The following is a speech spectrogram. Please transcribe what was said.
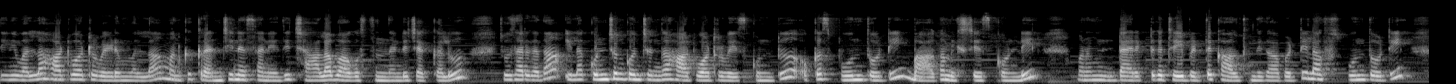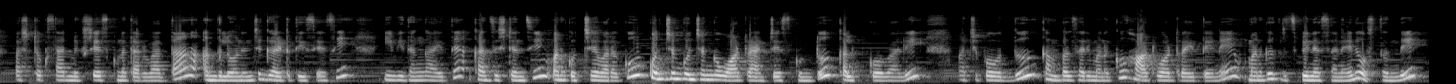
దీనివల్ల హాట్ వాటర్ వేయడం వల్ల మనకు క్రంచీనెస్ అనేది చాలా బాగొస్తుందండి చెక్కలు. చూసారు కదా ఇలా కొంచెం కొంచెంగా హాట్ వాటర్ వేసుకుంటూ ఒక స్పూన్ తోటి బాగా మిక్స్ చేసుకోండి. మనం డైరెక్ట్గా చేయి పెడితే కాలుతుంది కాబట్టి ఇలా స్పూన్ తోటి ఫస్ట్ ఒకసారి మిక్స్ చేసుకున్న తర్వాత అందులో నుంచి గరిట తీసేసి ఈ విధంగా అయితే కన్సిస్టెన్సీ మనకు వచ్చే వరకు కొంచెం కొంచెంగా వాటర్ యాడ్ చేసుకుంటూ కలుపుకోవాలి. మర్చిపోవద్దు కంపల్సరీ మనకు హాట్ వాటర్ అయితేనే మనకు క్రిస్పీనెస్ అనేది వస్తుంది.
